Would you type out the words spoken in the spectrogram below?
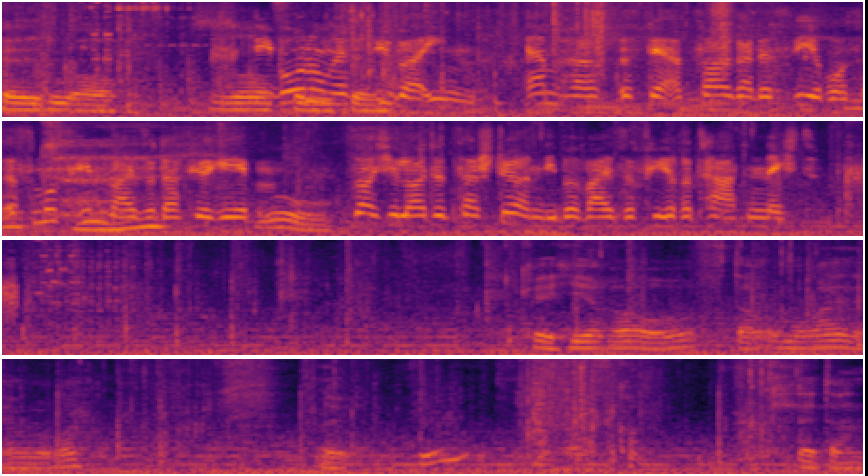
Okay, du auch. So, Die Wohnung ist über Ihnen. Amherst ist der Erzeuger des Virus. Es muss Hinweise dafür geben. Oh. Solche Leute zerstören die Beweise für ihre Taten nicht. Okay, hier rauf. Da oben rein irgendwo, wa? Nö. Komm. Klettern.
